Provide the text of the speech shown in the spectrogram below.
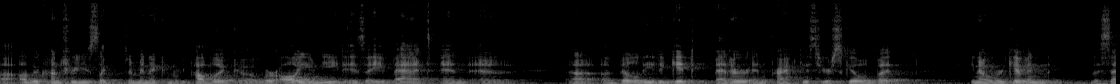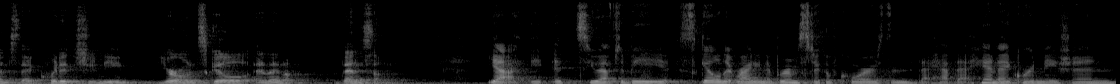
uh, other countries like the Dominican Republic, uh, where all you need is a bat and an uh, ability to get better and practice your skill. But, you know, we're given the sense that Quidditch, you need your own skill and then then some. Yeah, it's you have to be skilled at riding a broomstick, of course, and that have that hand-eye coordination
